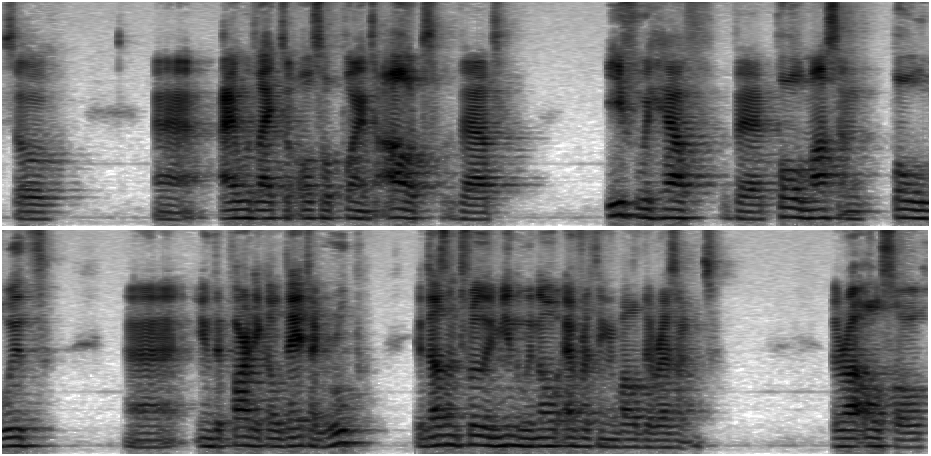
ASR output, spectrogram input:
So uh, I would like to also point out that if we have the pole mass and pole width uh, in the particle data group, it doesn't really mean we know everything about the resonance. There are also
